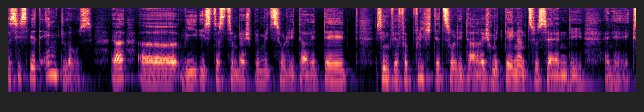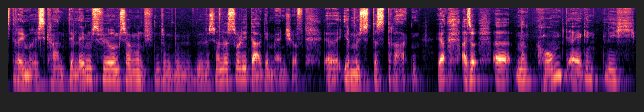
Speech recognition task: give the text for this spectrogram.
das ist, wird endlos. Ja, äh, wie ist das zum Beispiel mit Solidarität? Sind wir verpflichtet, solidarisch mit denen zu sein, die eine extrem riskante Lebensführung sagen und wir sind eine Solidargemeinschaft. Äh, ihr müsst das tragen. Ja, also äh, man kommt eigentlich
